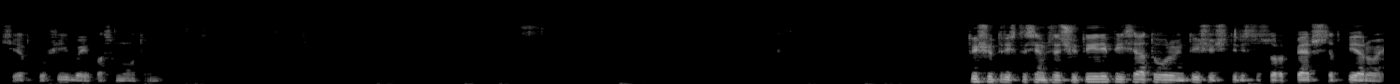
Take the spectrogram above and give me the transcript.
сетку FIBA и посмотрим. 1374, 50 уровень, 1445, 61.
